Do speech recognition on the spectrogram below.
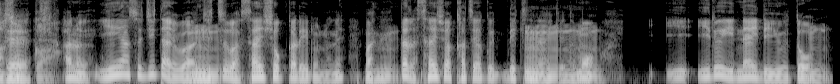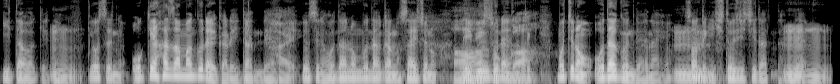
んでか。あの家康自体は実は最初からいるのね、まあうん。ただ最初は活躍できてないけれども、うんいいるいないで言うとうん。いたわけね、うん。うん要するに桶狭間ぐらいからいたんで、はい。要するに織田信長の最初のデビューぐらいの時もちろん織田軍ではないよ、うん。その時人質だったんで、うんうん。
